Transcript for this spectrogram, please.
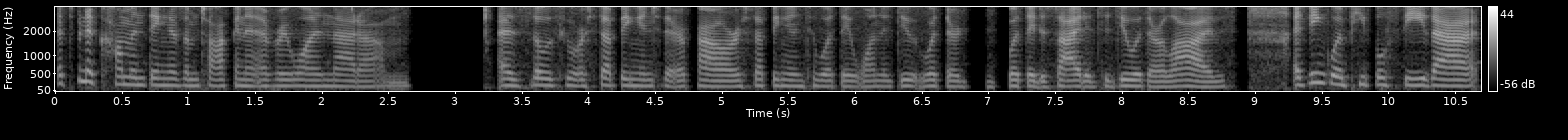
it's been a common thing as I'm talking to everyone that um as those who are stepping into their power, stepping into what they want to do, what they're what they decided to do with their lives. I think when people see that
